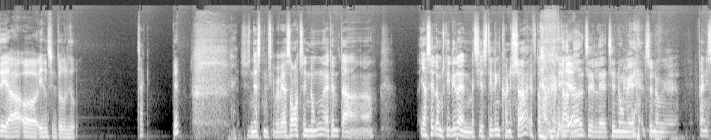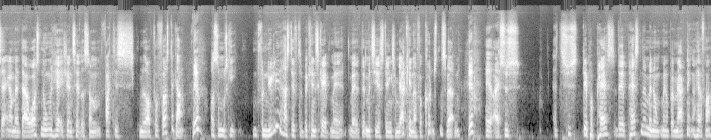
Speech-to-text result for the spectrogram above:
det er at ende sin dødelighed. Tak. Ja. Jeg synes næsten, vi skal bevæge os over til nogle af dem, der... Jeg selv er måske lidt af en Mathias Stilling connoisseur efterhånden, efter at have været til, øh, til nogle, øh, til nogle øh, faniseringer, men der er jo også nogle her i klientellet, som faktisk møder op for første gang, ja. og som måske for nylig har stiftet bekendtskab med, med den Mathias Stilling, som jeg kender fra kunstens verden. Ja. Øh, og jeg synes, jeg synes det, er på pas, det er passende med nogle, med nogle bemærkninger herfra.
